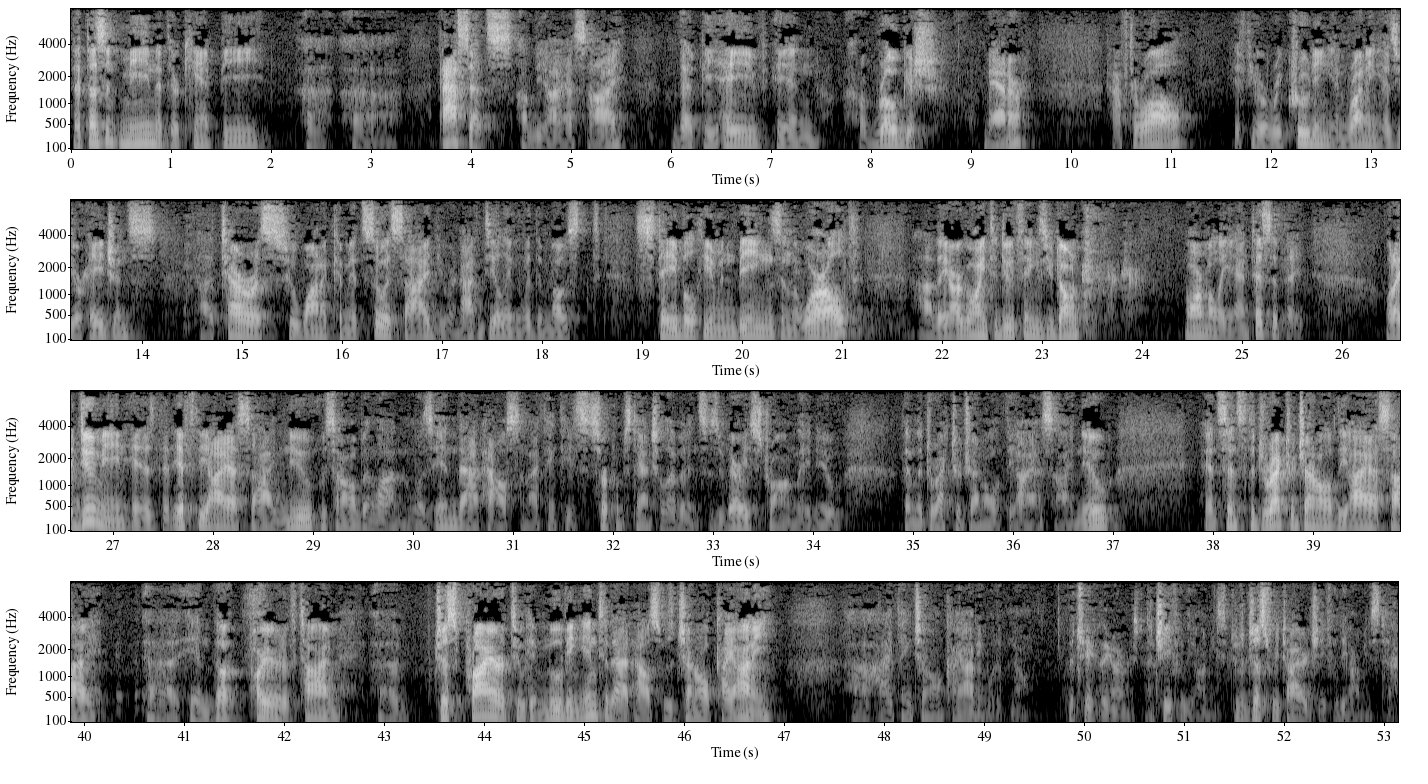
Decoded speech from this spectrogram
That doesn't mean that there can't be uh, uh assets of the ISI that behave in a roguish manner. After all, if you're recruiting and running as your agents uh, terrorists who want to commit suicide, you are not dealing with the most stable human beings in the world. Uh, they are going to do things you don't normally anticipate. What I do mean is that if the ISI knew Osama bin Laden was in that house, and I think the circumstantial evidence is very strong, they knew, then the Director General of the ISI knew. And since the Director General of the ISI, uh, in the period of time uh, just prior to him moving into that house, was General Kayani, uh, I think General Kayani would have known. The Chief of the Army Staff. The Chief of the Army Staff. Just retired Chief of the Army Staff.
